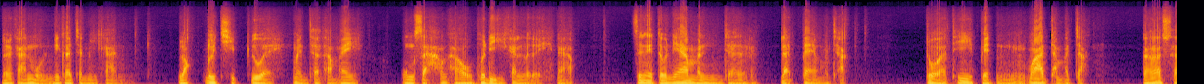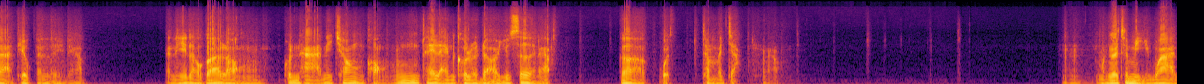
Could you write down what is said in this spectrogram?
โดยการหมุนนี่ก็จะมีการล็อกด้วยชิปด้วย มันจะทำให้องศาของเขาพอดีกันเลยนะครับ ซึ่งไอ้ตัวเนี้ยมันจะดัดแปลงมาจากตัวที่เป็นวาดธรรมจักรลักษณะเดียวกันเลยนะครับ อันนี้เราก็ลองค้นหาในช่องของ Thailand Corridor User นะครับ ก็กดธรรมจักรนะครับมันก็จะมีวาด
